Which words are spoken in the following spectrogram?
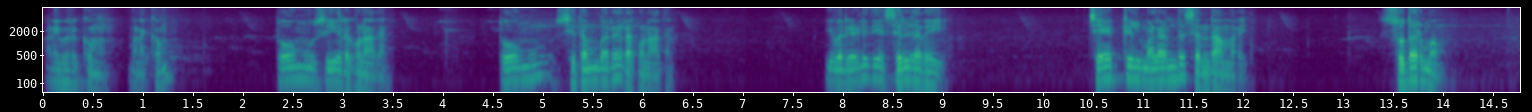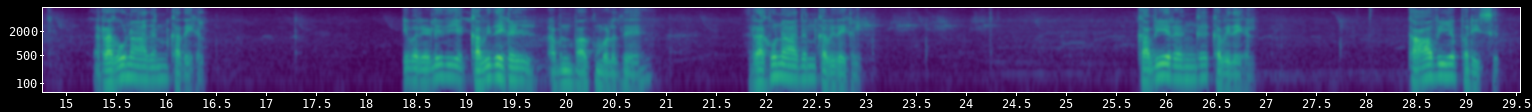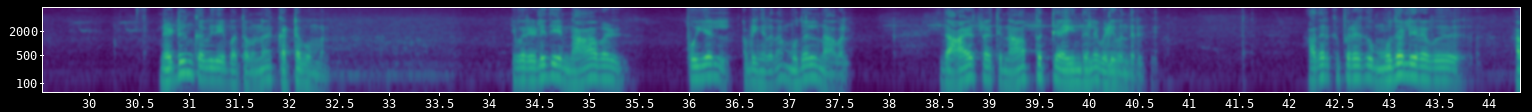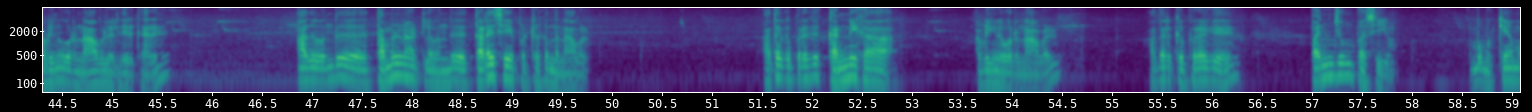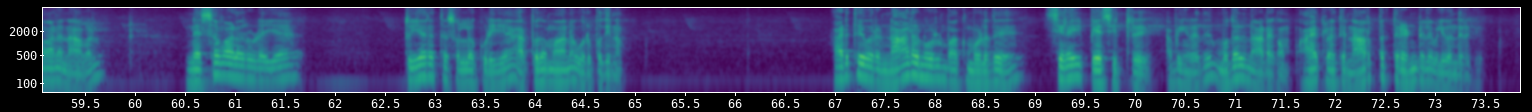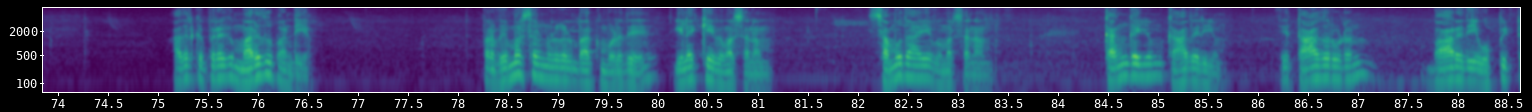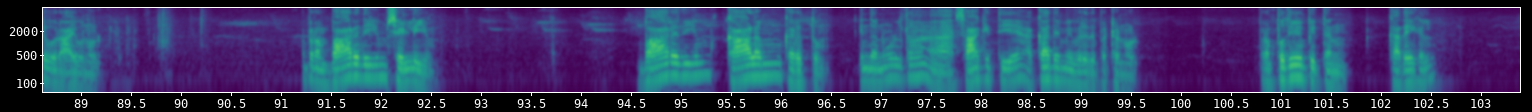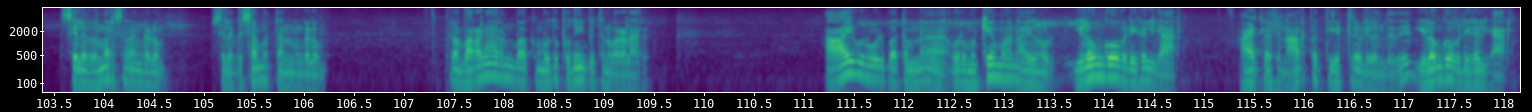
அனைவருக்கும் வணக்கம். தோமு சி. ரகுநாதன். தோமு சிதம்பர ரகுநாதன். இவர் எழுதிய சிறுகதை சேற்றில் மலர்ந்த செந்தாமரை. சுதர்மம். ரகுநாதன் கதைகள். இவர் எழுதிய கவிதைகள் அப்படின்னு பார்க்கும் பொழுது ரகுநாதன் கவிதைகள். கவியரங்க கவிதைகள். காவிய பரிசு. நெடுங்கவிதை பார்த்தோம்னா கட்டபொம்மன். இவர் எழுதிய நாவல் புயல் அப்படிங்கிறது தான் முதல் நாவல். இது ஆயிரத்தி தொள்ளாயிரத்தி நாற்பத்தி ஐந்தில் வெளிவந்திருக்கு. அதற்கு பிறகு முதலிரவு அப்படின்னு ஒரு நாவல் எழுதியிருக்காரு. அது வந்து தமிழ்நாட்டில் வந்து தடை செய்யப்பட்டிருக்கு அந்த நாவல். அதற்கு பிறகு கன்னிகா அப்படிங்கிற ஒரு நாவல். அதற்கு பிறகு பஞ்சும் பசியும். ரொம்ப முக்கியமான நாவல். நெசவாளருடைய துயரத்தை சொல்லக்கூடிய அற்புதமான ஒரு புதினம். அடுத்து ஒரு நாட நூல்னு பார்க்கும் பொழுது சிலை பேசிற்று அப்படிங்கிறது முதல் நாடகம். ஆயிரத்தி தொள்ளாயிரத்தி நாற்பத்தி ரெண்டில் வெளிவந்திருக்கு. அதற்கு பிறகு மருது பாண்டியன் அப்புறம் விமர்சன நூல்கள் பார்க்கும் பொழுது இலக்கிய விமர்சனம் சமுதாய விமர்சனம் கங்கையும் காவிரியும் இது தாகருடன் பாரதியை ஒப்பிட்டு ஒரு ஆய்வு நூல். அப்புறம் பாரதியும் செல்லியும் பாரதியும் காலமும் கருத்தும். இந்த நூல் தான் சாகித்ய அகாதமி விருது பெற்ற நூல். அப்புறம் புதுமைப்பித்தன் கதைகள் சில விமர்சனங்களும் சில விஷமத்தன்மங்களும். அப்புறம் வரலாறுன்னு பார்க்கும்போது புதுமைப்பித்தன் வரலாறு. ஆய்வு நூல் பார்த்தோம்னா ஒரு முக்கியமான ஆய்வு நூல். இளங்கோவடிகள் யார்? ஆயிரத்தி தொள்ளாயிரத்தி நாற்பத்தி எட்டில் வெளிவந்தது. இளங்கோவடிகள் யார்?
